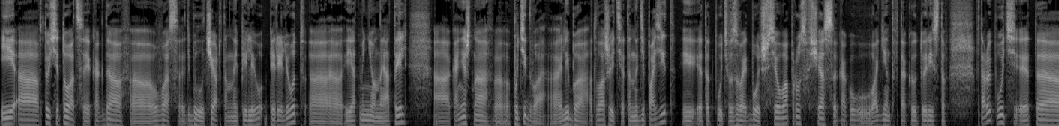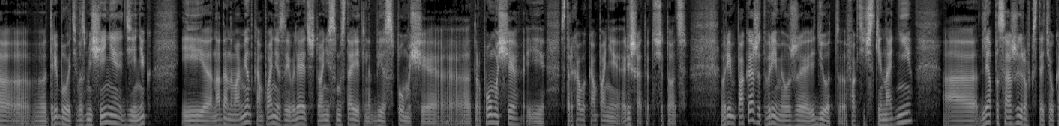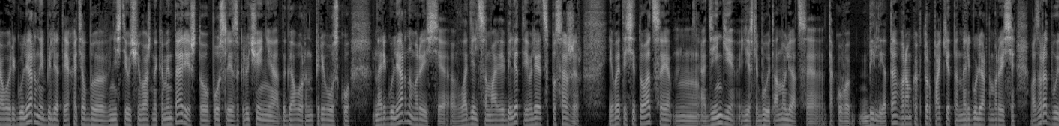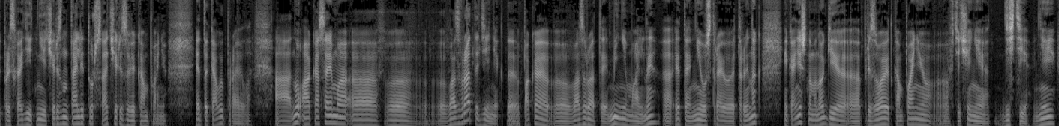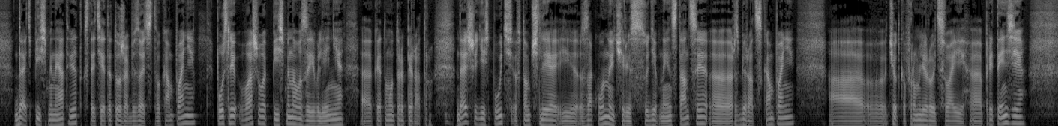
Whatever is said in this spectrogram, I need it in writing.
И в той ситуации, когда у вас был чартерный перелет и отмененный отель, конечно, пути два Э, либо отложить это на депозит, и этот путь вызывает больше всего вопросов сейчас, как у агентов, так и у туристов. Второй путь – это э, требовать возмещения денег, и на данный момент компания заявляет, что они самостоятельно, без помощи э, турпомощи и страховых компаний решат эту ситуацию. Время покажет, время уже идет фактически на дни. А, для пассажиров, кстати, у кого регулярные билеты, я хотел бы внести очень важный комментарий, что после заключения договора на перевозку на регулярном рейсе владельцем авиабилета является пассажир. И в этой ситуации деньги, если будет аннуляция такого билета в рамках турпакета на регулярном рейсе, возврат будет происходить не через Натали Турс, а через авиакомпанию. Это таковы правила. А, ну, а касаемо э, возврата денег, да, пока э, возвраты минимальны, э, это не устраивает рынок. И, конечно, многие э, призывают компанию э, в течение 10 дней дать письменный ответ. Кстати, это тоже обязательство компании после вашего письменного заявления к этому туроператору. Дальше есть путь, в том числе и законный, через судебные инстанции, разбираться с компанией, четко формулировать свои претензии,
